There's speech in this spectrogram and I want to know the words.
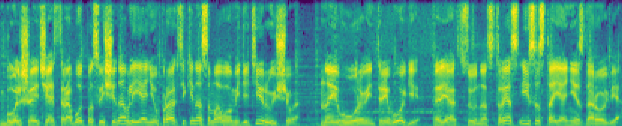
Большая часть работ посвящена влиянию практики на самого медитирующего – на его уровень тревоги, реакцию на стресс и состояние здоровья.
